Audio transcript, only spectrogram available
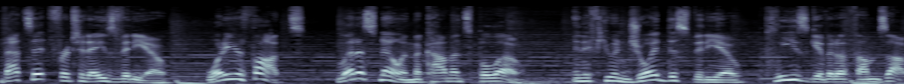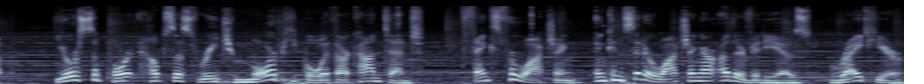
That's it for today's video. What are your thoughts? Let us know in the comments below. And if you enjoyed this video, please give it a thumbs up. Your support helps us reach more people with our content. Thanks for watching, and consider watching our other videos right here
